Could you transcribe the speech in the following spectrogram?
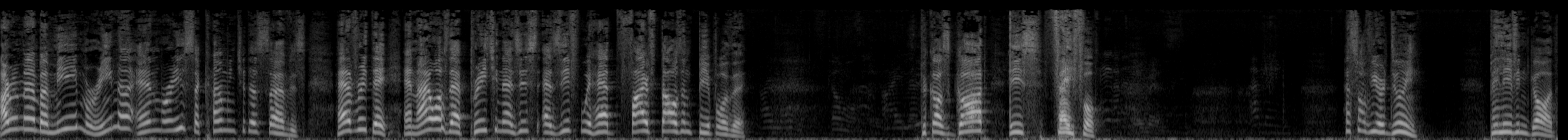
I remember me, Marina, and Marisa coming to the service every day. And I was there preaching as if, as if we had 5,000 people there. Because God is faithful. That's what we are doing. Believe in God.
